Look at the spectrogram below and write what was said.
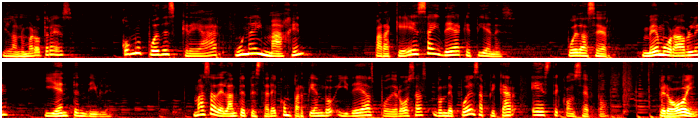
Y la número tres, cómo puedes crear una imagen para que esa idea que tienes pueda ser memorable y entendible. Más adelante te estaré compartiendo ideas poderosas donde puedes aplicar este concepto. Pero hoy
